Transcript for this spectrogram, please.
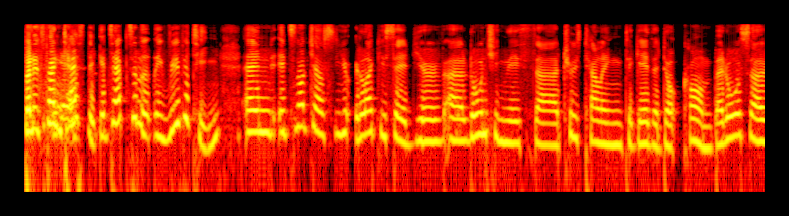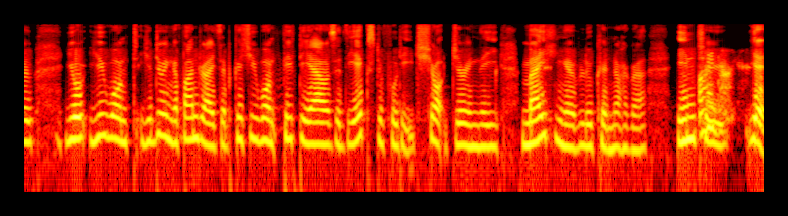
but it's fantastic. It's absolutely riveting, and it's not just you, like you said. You're uh, launching this uh, truthtellingtogether.com, but also you you want you're doing a fundraiser because you want 50 hours of the extra footage shot during the making of Luku Ngarra into yeah.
